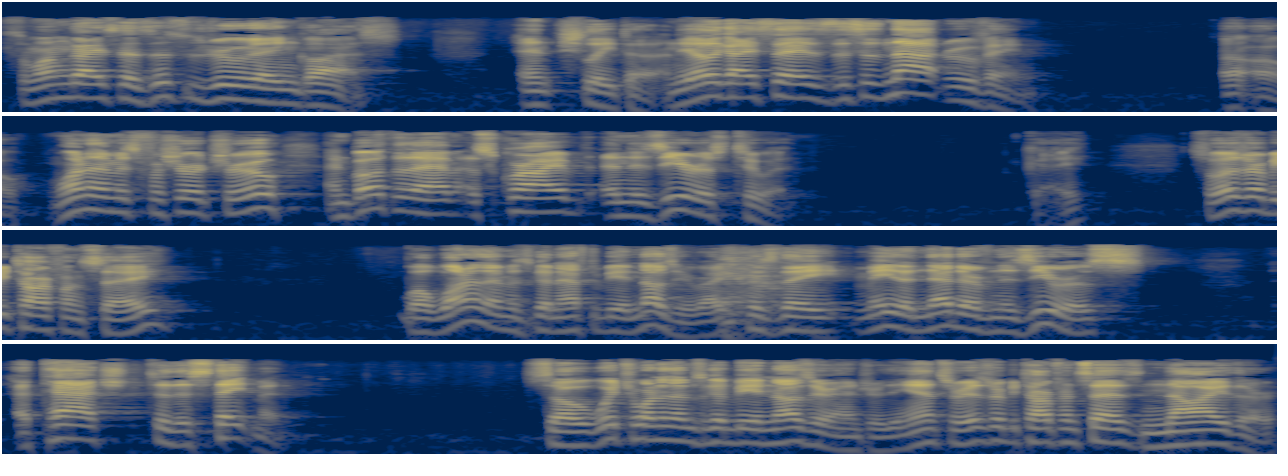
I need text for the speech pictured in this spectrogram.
So one guy says this is Ruvain glass and Shlita. And the other guy says this is not Ruvain. Uh-oh. One of them is for sure true, and both of them ascribed a Naziris to it. Okay. So what does Rabbi Tarfon say? Well, one of them is going to have to be a Nazir, right? Because they made a neder of Nazirus attached to this statement. So which one of them is going to be a Nazir, Andrew? The answer is, Rabbi Tarfon says, neither.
